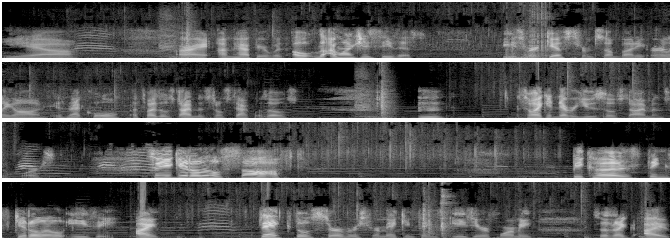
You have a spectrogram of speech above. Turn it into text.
Yeah. Alright, I'm happier with... Oh, look, I want you to see this. These were gifts from somebody early on. Isn't that cool? That's why those diamonds don't stack with those. so I can never use those diamonds, of course. So you get a little soft because things get a little easy. I thank those servers for making things easier for me so that I, I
